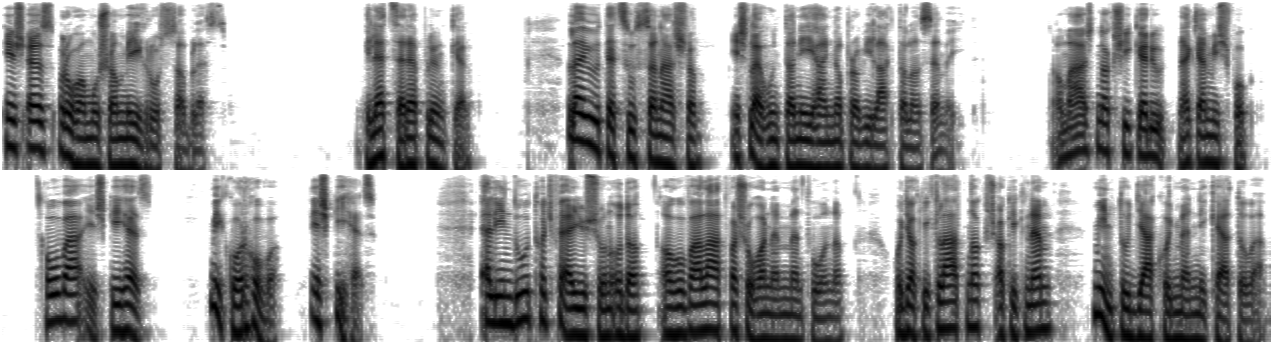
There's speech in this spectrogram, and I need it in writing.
és ez rohamosan még rosszabb lesz. Mi lett szereplőnkkel? Leült egy szusszanásra, és lehúnyta néhány napra világtalan szemeit. A másnak sikerült, nekem is fog. Hová és kihez? Mikor hova? És kihez? Elindult, hogy feljusson oda, ahová látva soha nem ment volna, hogy akik látnak, s akik nem, mind tudják, hogy menni kell tovább.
